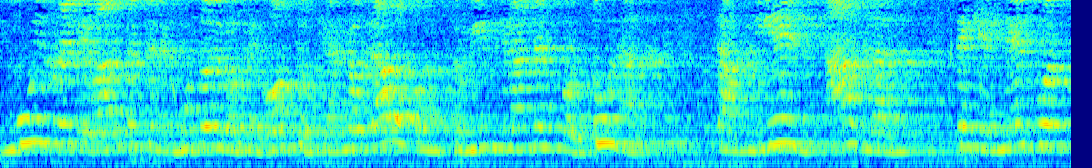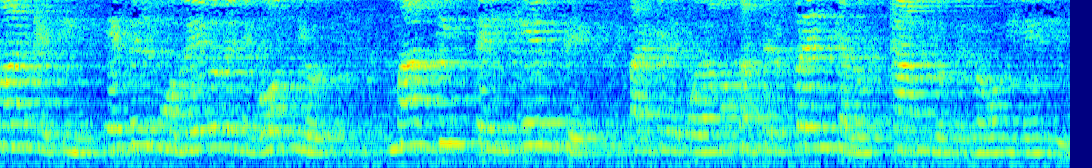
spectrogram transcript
muy relevantes en el mundo de los negocios que han logrado construir grandes fortunas también hablan de que el network marketing es el modelo de negocios más inteligente para que le podamos hacer frente a los cambios del nuevo milenio.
